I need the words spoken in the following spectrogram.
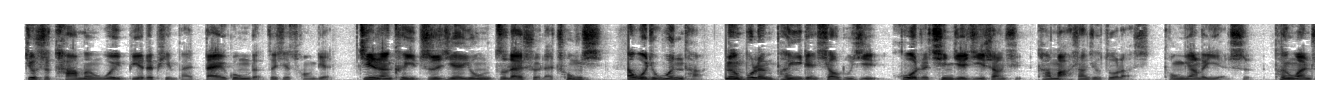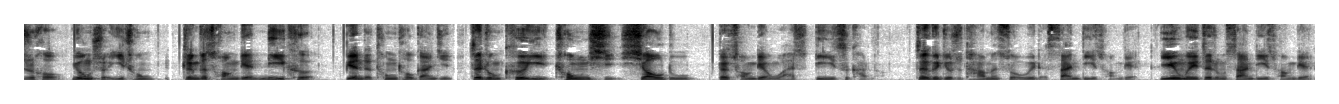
就是他们为别的品牌代工的这些床垫，竟然可以直接用自来水来冲洗。那我就问他，能不能喷一点消毒剂或者清洁剂上去？他马上就做了同样的演示，喷完之后用水一冲，整个床垫立刻变得通透干净。这种可以冲洗消毒。的床垫我还是第一次看到，这个就是他们所谓的三 D 床垫。因为这种三 D 床垫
